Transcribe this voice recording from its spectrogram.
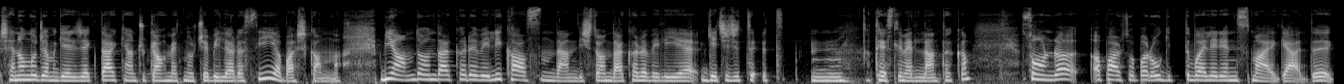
Şenol Hoca mı gelecek derken çünkü Ahmet Nur Çebi ile arası iyi ya başkanla. Bir anda Önder Karaveli kalsın dendi. İşte Önder Karaveli'ye geçici te- teslim edilen takım. Sonra apar topar o gitti Valerian İsmail geldi.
